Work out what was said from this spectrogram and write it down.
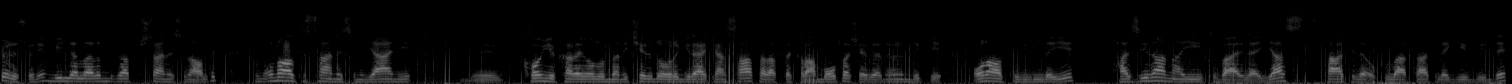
Şöyle söyleyeyim. Villaların biz 60 tanesini aldık. Bunun 16 tanesini yani e, Konya Karayolu'ndan içeri doğru girerken sağ tarafta kalan Boltaş evlerinin önündeki 16 villayı Haziran ayı itibariyle yaz tatile, okullar tatile girdiğinde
